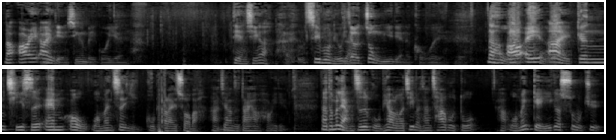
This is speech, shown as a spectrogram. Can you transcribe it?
那 R A I 典型的美国烟，典型啊，西部牛仔。比较重一点的口味。对那 R A I 跟其实 M O，我们是以股票来说吧，啊，这样子代号好一点。那他们两只股票的话，基本上差不多。好，我们给一个数据，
